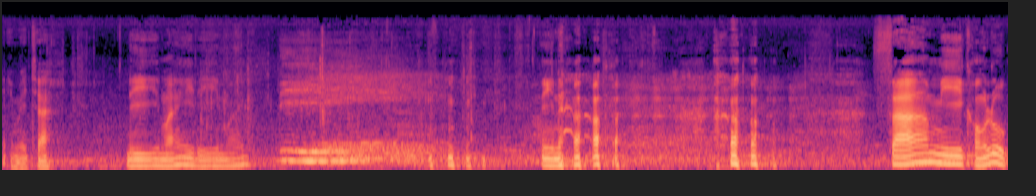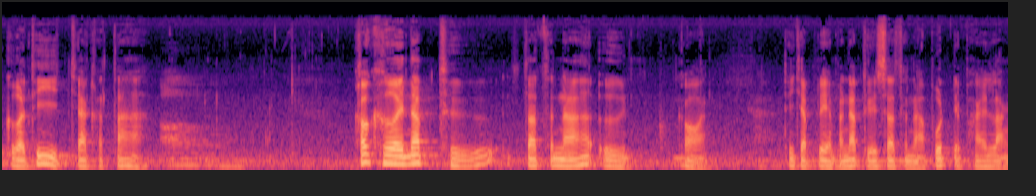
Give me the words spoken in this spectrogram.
เห็นไหมจ๊ะ ดีไหมดีไหม ดี นี่นะ สามีของลูกเกิดที่จาการ์ตา เขาเคยนับถือศาสนาอื่นก่อน ที่จะเปลี่ยนมานับถือศาสนาพุทธในภายหลัง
